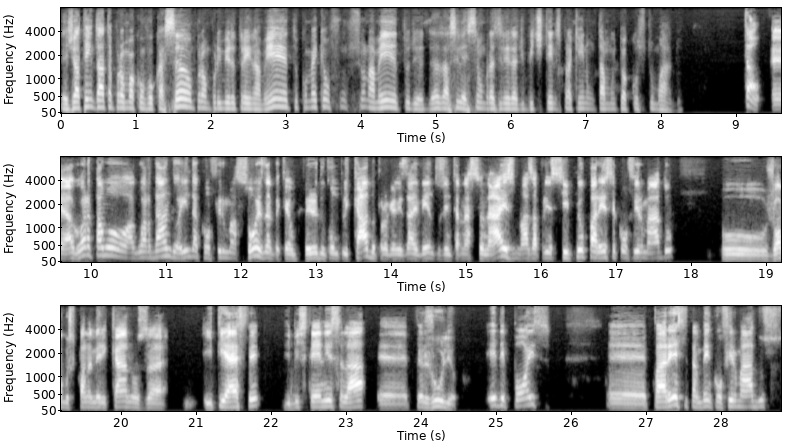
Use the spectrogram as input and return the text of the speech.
Eh, já tem data para uma convocação, para um primeiro treinamento? Como é que é o funcionamento de, da seleção brasileira de beach tênis para quem não está muito acostumado? Então, é, agora estamos aguardando ainda confirmações, né, porque é um período complicado para organizar eventos internacionais, mas a princípio parece confirmado os Jogos Pan-Americanos ITF de beach tênis lá per julho. E depois é, parece também confirmados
